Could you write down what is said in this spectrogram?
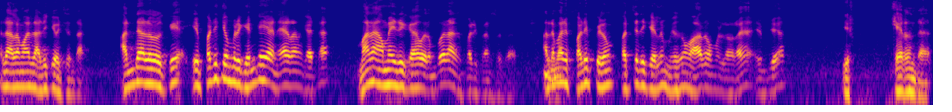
அந்த அலமாரியில் அடுக்கி வச்சுருந்தாங்க. அந்த அளவுக்கு இது படிக்க உங்களுக்கு எங்கேயா நேரம்னு கேட்டால் மன அமைதிக்காக வரும்போது நாங்கள் படிப்பேன்னு சொல்லுவார். அந்த மாதிரி படிப்பிலும் பத்திரிகையிலும் மிகவும் ஆர்வமுள்ளவராக எம்ஜிஆர் இர்- இறந்தார்.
